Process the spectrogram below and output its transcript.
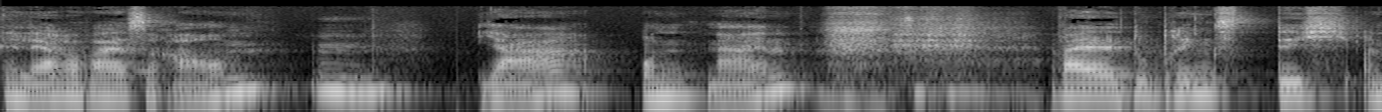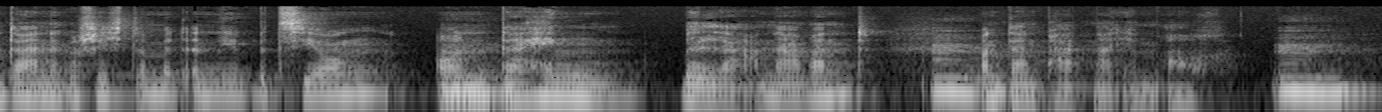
der leere weiße Raum. Mhm. Ja und nein. weil du bringst dich und deine Geschichte mit in die Beziehung und mhm. da hängen Bilder an der Wand mhm. und dein Partner eben auch. Mhm.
